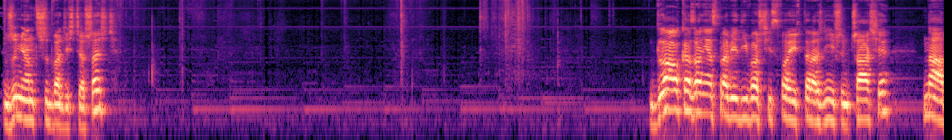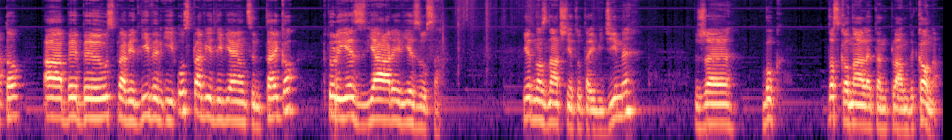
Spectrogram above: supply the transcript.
Rzymian 3:26 Dla okazania sprawiedliwości swojej w teraźniejszym czasie na to, aby był sprawiedliwym i usprawiedliwiającym tego, który jest z wiary w Jezusa. Jednoznacznie tutaj widzimy, że Bóg doskonale ten plan wykona.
